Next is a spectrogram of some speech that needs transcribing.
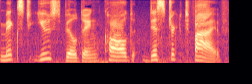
mixed use building called District 5.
